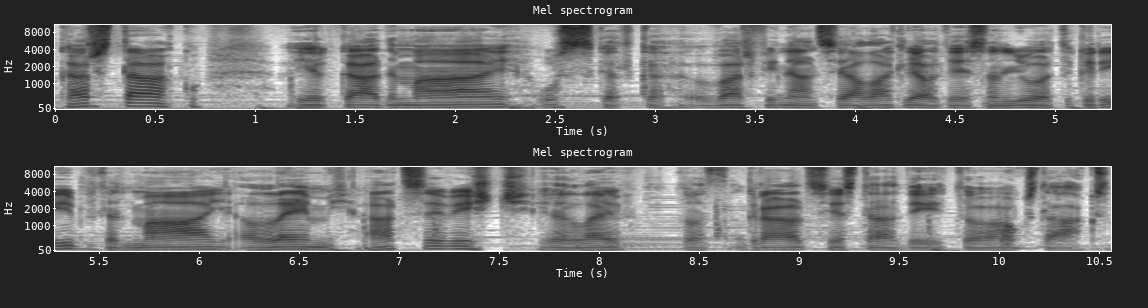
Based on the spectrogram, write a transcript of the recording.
karstāku, ja kāda māja uzskata, ka var finansiāli atļauties un ļoti grib, tad māja lemj atsevišķi, lai tos grādus iestādītu augstākus.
